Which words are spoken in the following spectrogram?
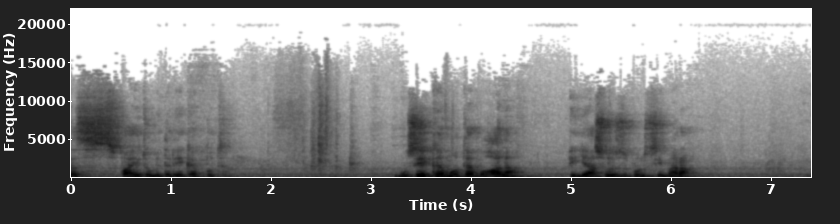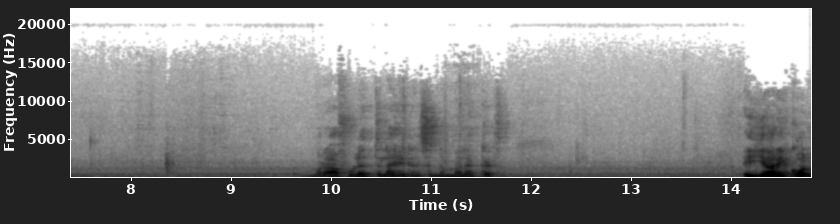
ተስፋይቱ ምድር የገቡት። ሙሴ ከሞተ በኋላ ኢያሱ ህዝቡን ሲመራ ምዕራፍ ሁለት ላይ ሄደን ስንመለከት ኢያሪኮን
